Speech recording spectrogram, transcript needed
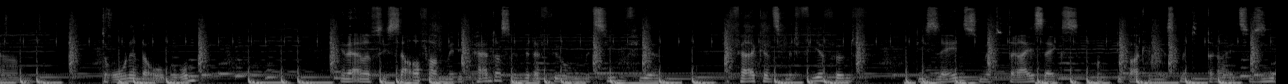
ähm, drohnen da oben rum. In der NFC South haben wir die Panthers mit der Führung mit 7-4, die Falcons mit 4-5, die Saints mit 3-6 und die Buccaneers mit 3-7.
